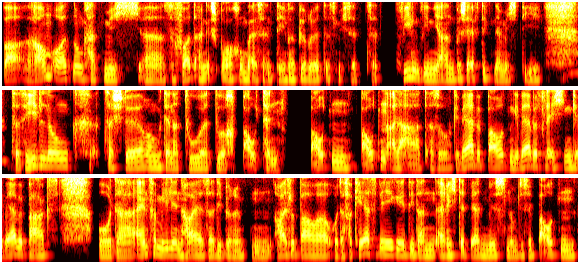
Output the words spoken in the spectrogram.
ba Raumordnung hat mich äh, sofort angesprochen, weil es ein Thema berührt, das mich seit, seit vielen, vielen Jahren beschäftigt, nämlich die Zersiedelung, Zerstörung der Natur durch Bauten. Bauten, Bauten aller Art, also Gewerbebauten, Gewerbeflächen, Gewerbeparks oder Einfamilienhäuser, die berühmten Häuselbauer oder Verkehrswege, die dann errichtet werden müssen, um diese Bauten,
